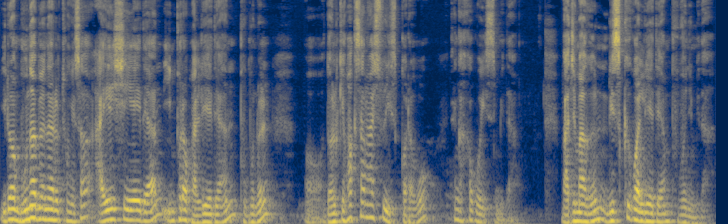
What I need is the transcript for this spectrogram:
이러한 문화 변화를 통해서 IC에 대한 인프라 관리에 대한 부분을 어, 넓게 확산할 수 있을 거라고 생각하고 있습니다. 마지막은 리스크 관리에 대한 부분입니다.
